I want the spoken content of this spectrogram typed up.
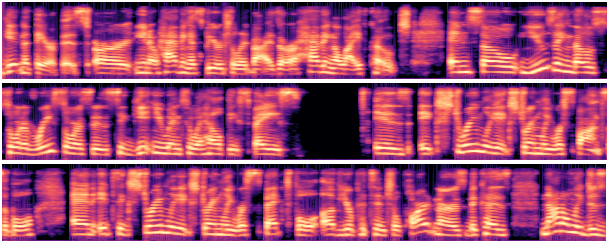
getting a therapist or you know having a spiritual advisor or having a life coach. And so using those sort of resources to get you into a healthy space is extremely, extremely responsible and it's extremely, extremely respectful of your potential partners because not only does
